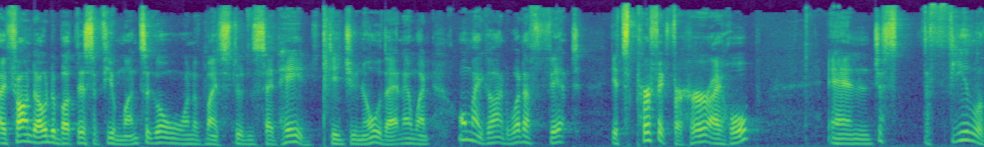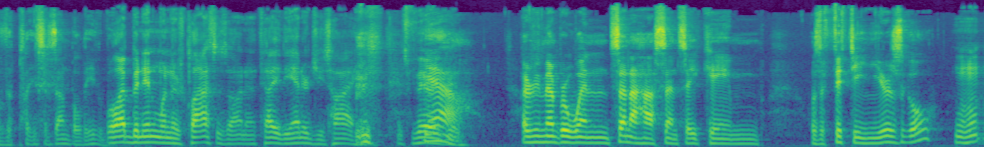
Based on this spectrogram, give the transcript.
I found out about this a few months ago. One of my students said, "Hey, did you know that?" And I went, "Oh my God, what a fit! It's perfect for her, I hope." And just the feel of the place is unbelievable. well, I've been in when there's classes on. and I tell you, the energy's high. It's very yeah, good. I remember when Senaha Sensei came. Was it 15 years ago? Mm-hmm.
